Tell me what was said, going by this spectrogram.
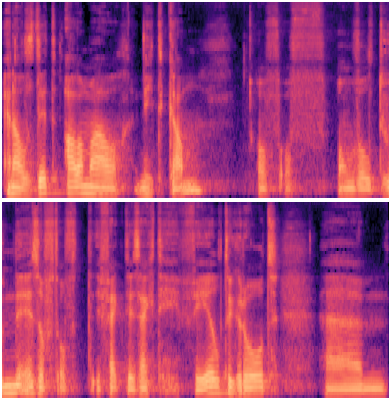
En als dit allemaal niet kan, of, of onvoldoende is, of, of het effect is echt veel te groot, um,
